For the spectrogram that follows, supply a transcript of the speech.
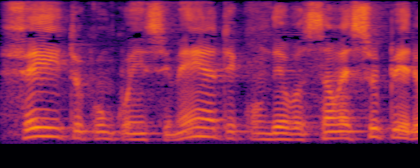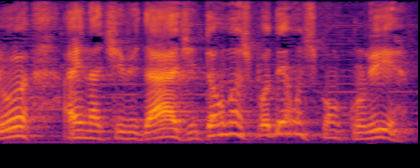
feito com conhecimento e com devoção é superior à inatividade. Então, nós podemos concluir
